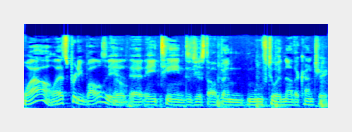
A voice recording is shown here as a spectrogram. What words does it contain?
Wow, that's pretty ballsy at, at 18 to just up and move to another country.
